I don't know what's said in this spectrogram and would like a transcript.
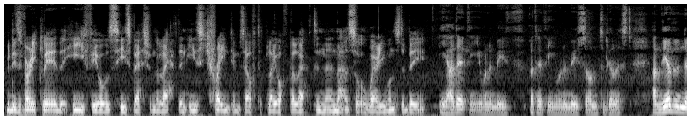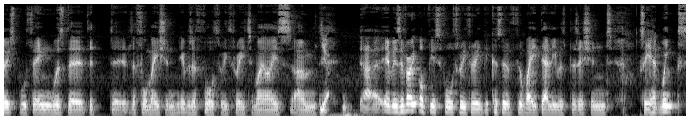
but it's very clear that he feels he's best from the left, and he's trained himself to play off the left, and, and that's sort of where he wants to be. Yeah, I don't think you want to move. I don't think you want to move Son, to be honest. And the other notable thing was the the, the, the formation. It was a four-three-three to my eyes. Um, Yeah. uh, it was a very obvious 4-3-3 because of the way Dele was positioned. So you had Winks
